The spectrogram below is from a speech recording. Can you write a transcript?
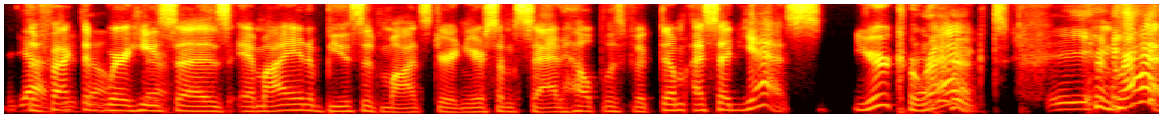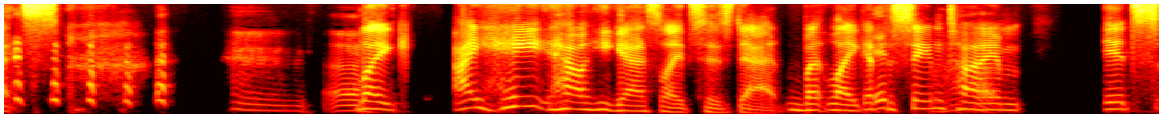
Yeah, the fact that where he Share. says am i an abusive monster and you're some sad helpless victim? I said yes you're correct. Congrats. Uh, like I hate how he gaslights his dad, but like at the same time, it's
